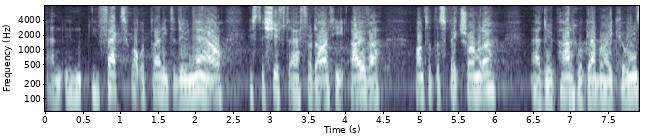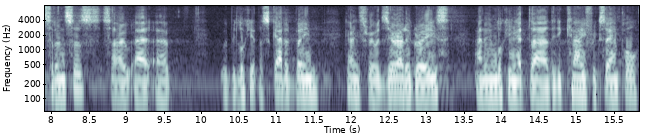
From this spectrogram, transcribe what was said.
and in, in, fact, what we're planning to do now is to shift Aphrodite over onto the spectrometer, uh, do particle gamma ray coincidences. So uh, uh, we'd be looking at the scattered beam going through at zero degrees and then looking at uh, the decay, for example,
